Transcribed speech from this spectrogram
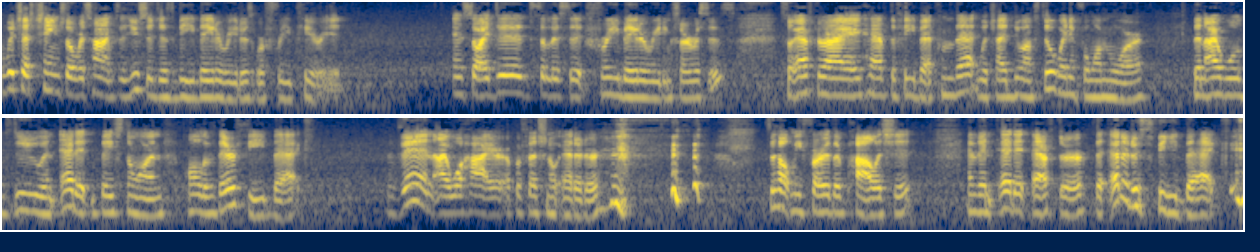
which has changed over time because it used to just be beta readers were free period and so I did solicit free beta reading services so after I have the feedback from that which I do I'm still waiting for one more then I will do an edit based on all of their feedback then I will hire a professional editor to help me further polish it and then edit after the editor's feedback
